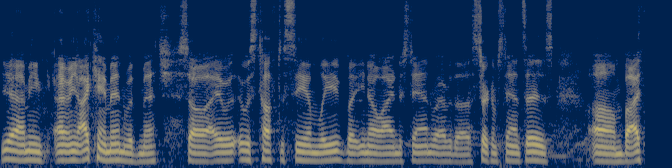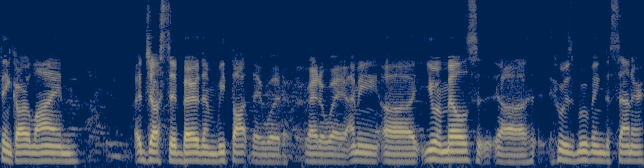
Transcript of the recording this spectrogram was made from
Yeah, I mean, I mean, I came in with Mitch, so it was, it was tough to see him leave. But you know, I understand whatever the circumstance is. Um, but I think our line adjusted better than we thought they would right away. I mean, uh, Ewan Mills, uh, who is moving to center,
